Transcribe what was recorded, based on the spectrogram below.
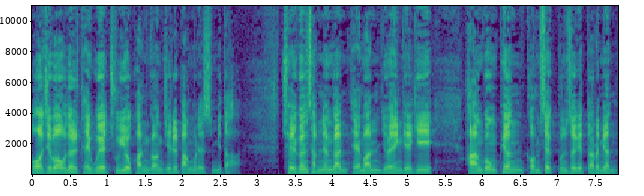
어제와 오늘 대구의 주요 관광지를 방문했습니다. 최근 3년간 대만 여행객이 항공편 검색 분석에 따르면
